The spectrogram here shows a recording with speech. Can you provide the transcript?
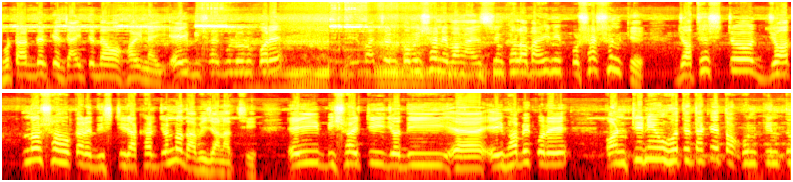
ভোটারদেরকে যাইতে দেওয়া হয় নাই। এই বিষয়গুলোর উপরে নির্বাচন কমিশন এবং আইনশৃঙ্খলা বাহিনী প্রশাসনকে যথেষ্ট যত্ন সহকারে দৃষ্টি রাখার জন্য দাবি জানাচ্ছি। এই বিষয়টি যদি এইভাবে করে কন্টিনিউ হতে থাকে, তখন কিন্তু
